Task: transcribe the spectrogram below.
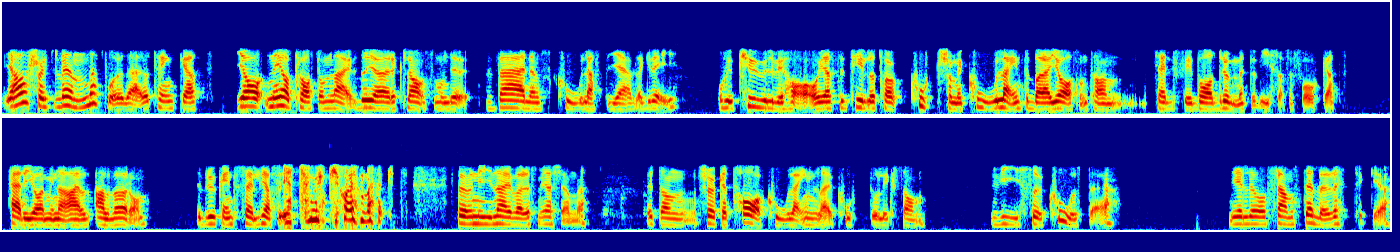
jag har försökt vända på det där och tänka att jag, när jag pratar om live, då gör jag reklam som om det är världens coolaste jävla grej. Och hur kul vi har. Och jag ser till att ta kort som är coola, inte bara jag som tar en selfie i badrummet och visar för folk att här är jag i mina al- alvöron. Det brukar inte sälja så jättemycket har jag märkt. För nylajvare som jag känner. Utan försöka ta coola inlive-kort och liksom visa hur coolt det är. Det gäller att framställa det rätt tycker jag.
